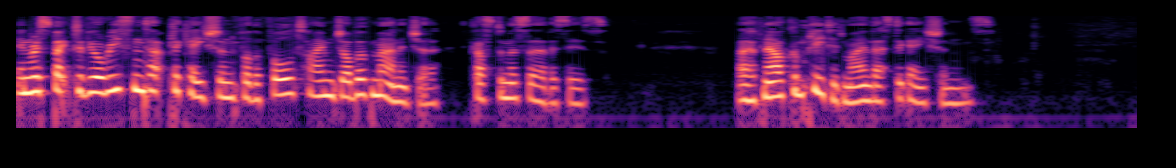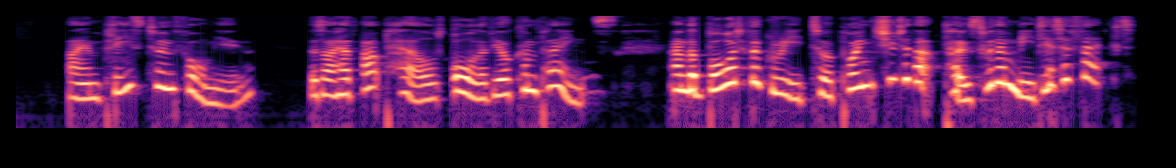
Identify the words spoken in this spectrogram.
in respect of your recent application for the full-time job of manager, customer services. I have now completed my investigations. I am pleased to inform you that I have upheld all of your complaints, and the board have agreed to appoint you to that post with immediate effect.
